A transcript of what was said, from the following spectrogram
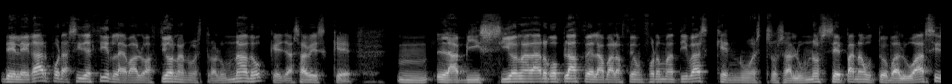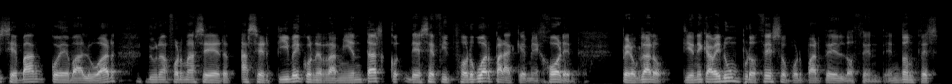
delegar, por así decir, la evaluación a nuestro alumnado, que ya sabéis que mm, la visión a largo plazo de la evaluación formativa es que nuestros alumnos sepan autoevaluarse y sepan coevaluar de una forma asertiva y con herramientas de ese feed forward para que mejoren. Pero claro, tiene que haber un proceso por parte del docente. Entonces,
